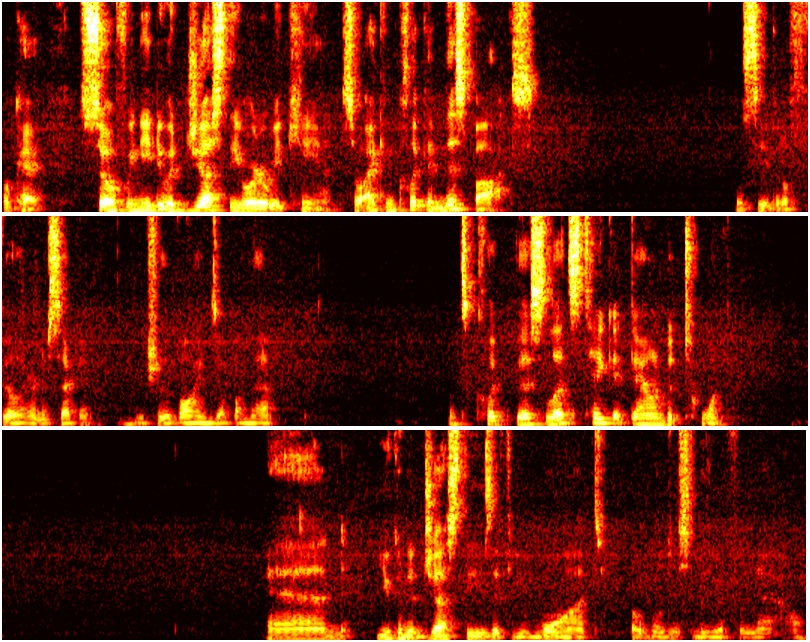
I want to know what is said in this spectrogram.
Okay, so if we need to adjust the order, we can. So I can click in this box We'll see if it'll fill here in a second. Make sure the volume's up on that. Let's click this. Let's take it down to 20. And you can adjust these if you want, but we'll just leave it for now.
